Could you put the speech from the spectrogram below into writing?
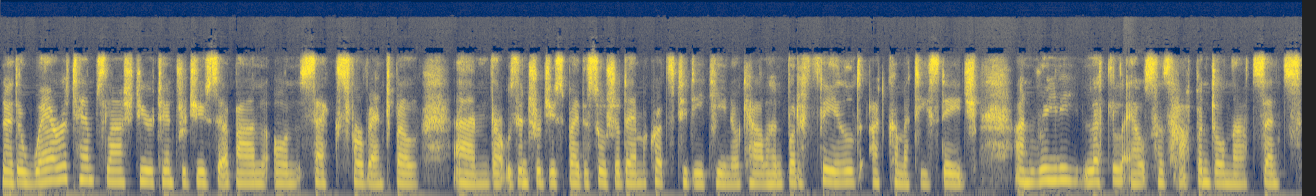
Now there were attempts last year to introduce a ban on sex for rent bill um, that was introduced by the Social Democrats to Cian O'Callaghan, but it failed at committee stage, and really little else has happened on that since.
